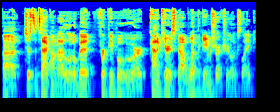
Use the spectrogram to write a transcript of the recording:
Uh, just to tack on that a little bit for people who are kind of curious about what the game structure looks like.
